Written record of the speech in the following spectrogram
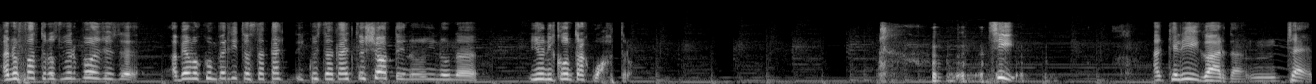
Hanno fatto lo Swerve Voyages, Abbiamo convertito sta ta- questa title shot in, un- in un in un incontro a 4. Sì, anche lì, guarda, mh, cioè,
